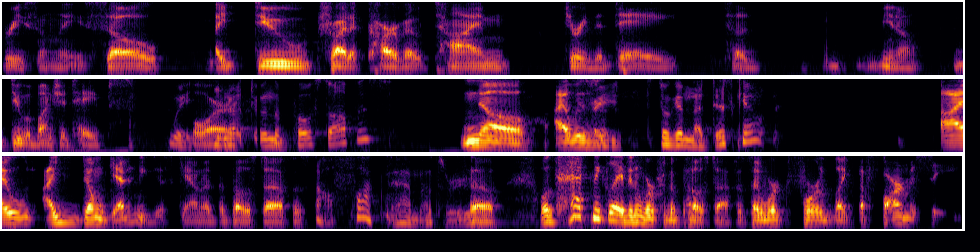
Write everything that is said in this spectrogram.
recently, so I do try to carve out time during the day to, you know, do a bunch of tapes. Wait, Or- you're not doing the post office? No, I was Are you still getting that discount? I I don't get any discount at the post office. Oh fuck them. That's rude. So, well, technically, I didn't work for the post office. I worked for like the pharmacy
